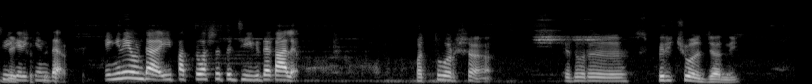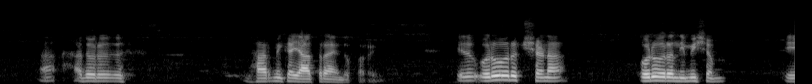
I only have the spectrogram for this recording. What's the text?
സ്വീകരിക്കുന്നത്. എങ്ങനെയുണ്ട് ഈ പത്ത് വർഷത്തെ ജീവിതകാലം? പത്ത് വർഷ ഇതൊരു സ്പിരിച്വൽ ജേർണി അതൊരു ധാർമ്മിക യാത്ര എന്ന് പറയും. ഇത് ഓരോരോ ക്ഷണ ഓരോരോ നിമിഷം ഈ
